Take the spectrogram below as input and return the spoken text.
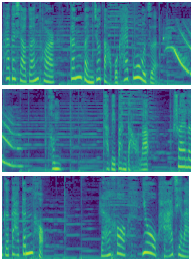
他的小短腿儿根本就倒不开步子。砰！他被绊倒了，摔了个大跟头，然后又爬起来。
